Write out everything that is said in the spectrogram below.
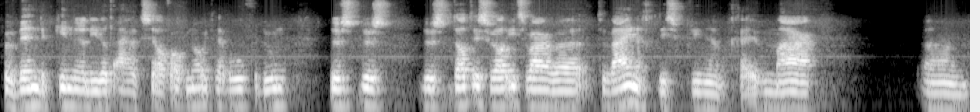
verwende kinderen die dat eigenlijk zelf ook nooit hebben hoeven doen. Dus, dus, dus dat is wel iets waar we te weinig discipline hebben gegeven. Maar um,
